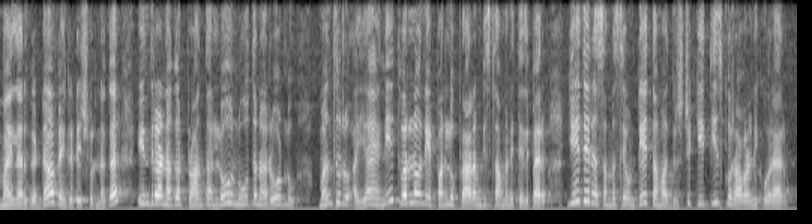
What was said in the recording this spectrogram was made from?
మైలార్గడ్డ వెంకటేశ్వర నగర్ ఇందిరానగర్ ప్రాంతాల్లో నూతన రోడ్లు మంజూరు అయ్యాయని త్వరలోనే పనులు ప్రారంభిస్తామని తెలిపారు. ఏదైనా సమస్య ఉంటే తమ దృష్టికి తీసుకురావాలని కోరారు.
